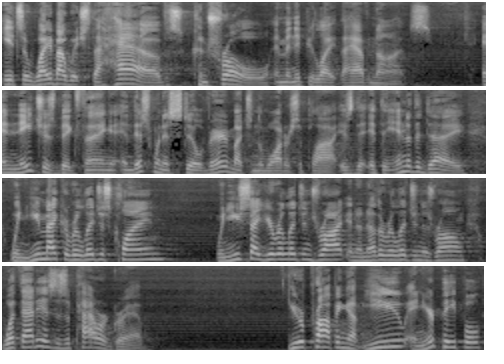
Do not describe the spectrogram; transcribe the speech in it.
It's a way by which the haves control and manipulate the have nots. And Nietzsche's big thing, and this one is still very much in the water supply, is that at the end of the day, when you make a religious claim, when you say your religion's right and another religion is wrong, what that is is a power grab. You're propping up you and your people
